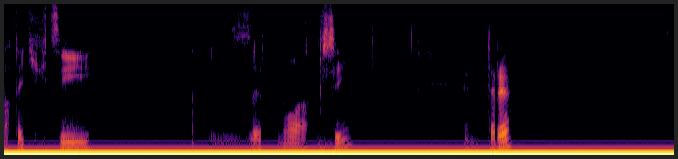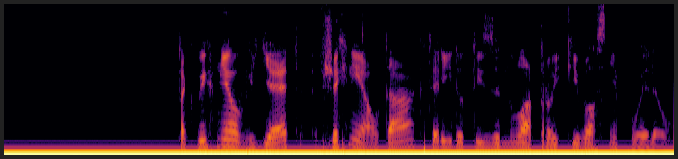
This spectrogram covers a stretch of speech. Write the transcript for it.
A teď chci Z03, enter, tak bych měl vidět všechny auta, které do ty Z03 vlastně pojedou.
